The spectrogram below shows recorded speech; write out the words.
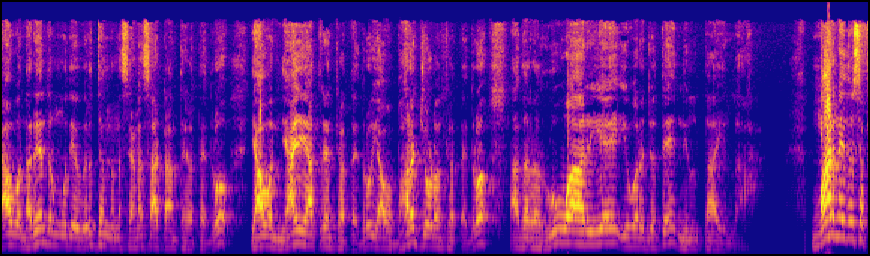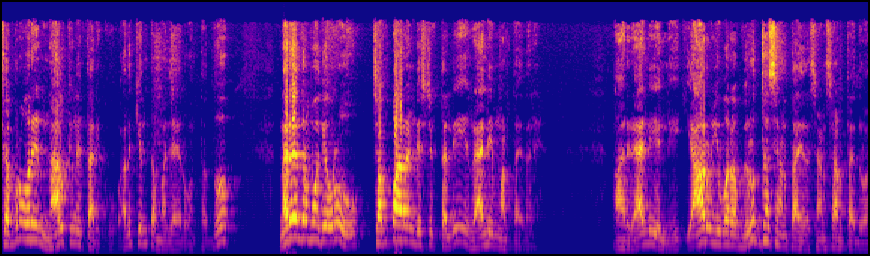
ಯಾವ ನರೇಂದ್ರ ಮೋದಿಯ ವಿರುದ್ಧ ನನ್ನ ಸೆಣಸಾಟ ಅಂತ ಹೇಳ್ತಾ ಇದ್ರು, ಯಾವ ನ್ಯಾಯ ಯಾತ್ರೆ ಅಂತ ಹೇಳ್ತಾ ಇದ್ರು, ಯಾವ ಭಾರತ್ ಜೋಡೋ ಅಂತ ಹೇಳ್ತಾ ಇದ್ರು, ಅದರ ರೂವಾರಿಯೇ ಇವರ ಜೊತೆ ನಿಲ್ತಾ ಇಲ್ಲ. ಮಾರನೇ ದಿವಸ ಫೆಬ್ರವರಿ ನಾಲ್ಕನೇ ತಾರೀಕು, ಅದಕ್ಕಿಂತ ಮಜಾ ಇರುವಂಥದ್ದು ನರೇಂದ್ರ ಮೋದಿ ಅವರು ಚಂಪಾರಣ್ ಡಿಸ್ಟ್ರಿಕ್ಟಲ್ಲಿ ರ್ಯಾಲಿ ಮಾಡ್ತಾ ಇದ್ದಾರೆ. ಆ ರ್ಯಾಲಿಯಲ್ಲಿ ಯಾರು ಇವರ ವಿರುದ್ಧ ಸೆಣ್ತಾ ಇದೆ ಸೆಣಸಾಡ್ತಾ ಇದ್ರು?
